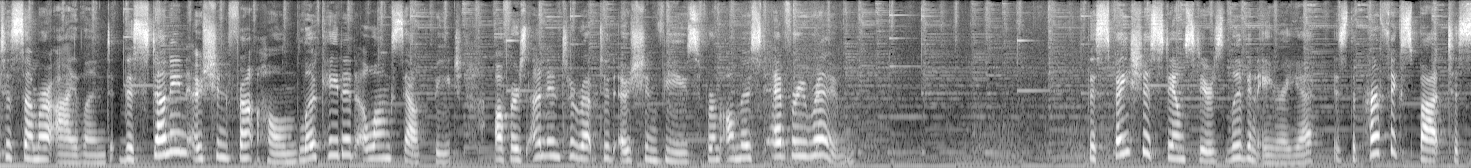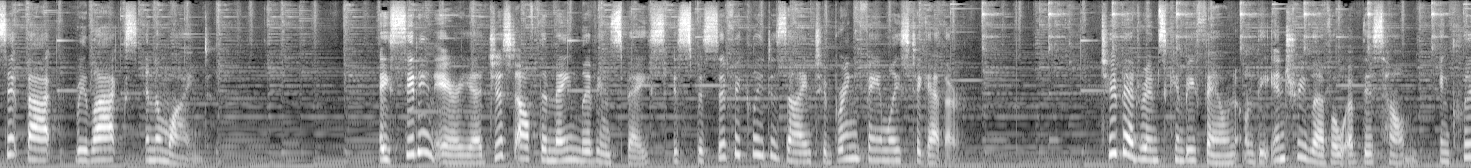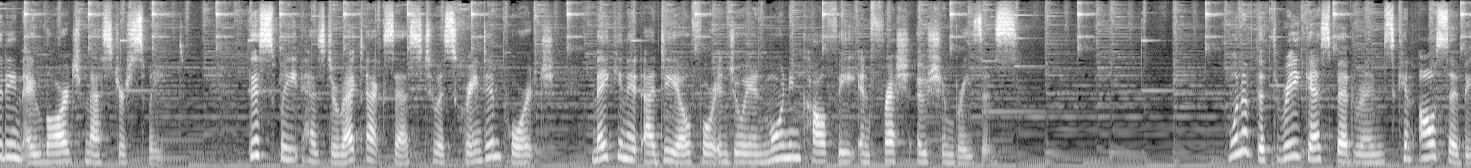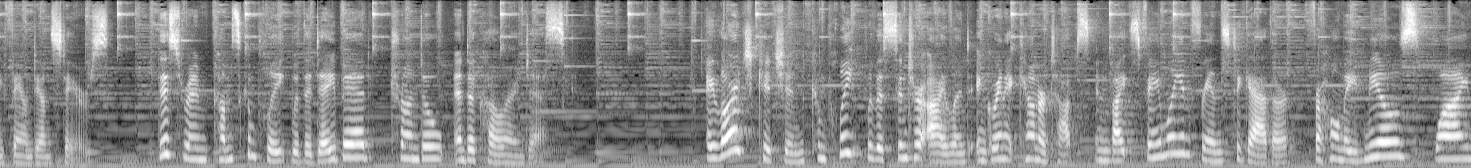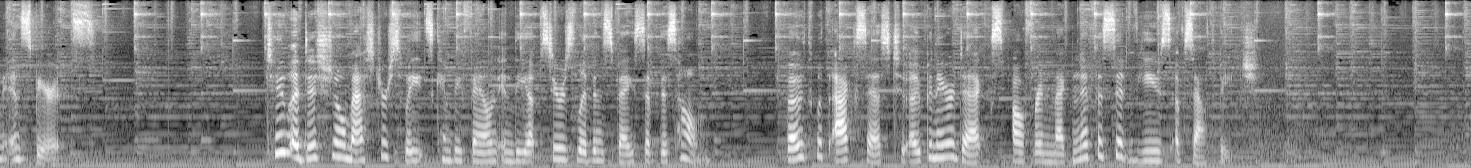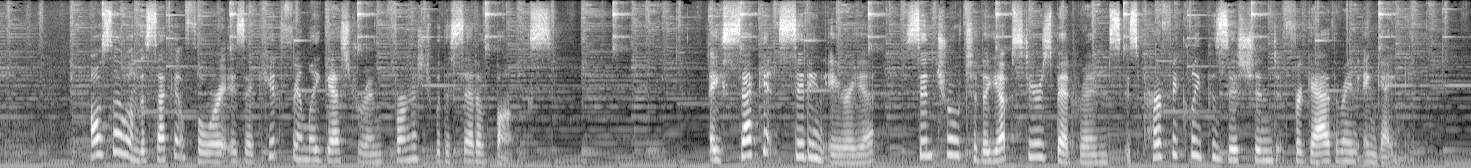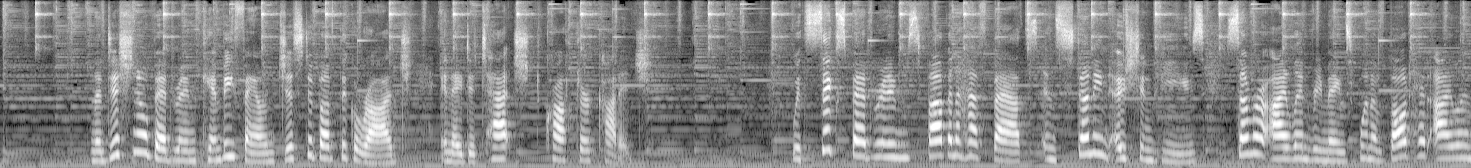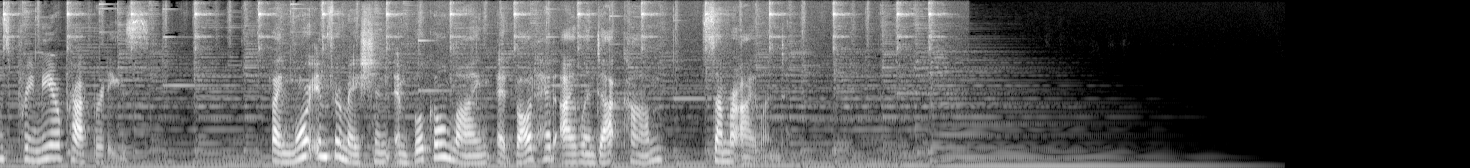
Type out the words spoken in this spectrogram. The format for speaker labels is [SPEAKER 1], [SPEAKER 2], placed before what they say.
[SPEAKER 1] to Summer Island. This stunning oceanfront home located along South Beach offers uninterrupted ocean views from almost every room. The spacious downstairs living area is the perfect spot to sit back, relax, and unwind. A sitting area just off the main living space is specifically designed to bring families together. Two bedrooms can be found on the entry level of this home, including a large master suite. This suite has direct access to a screened-in porch, making it ideal for enjoying morning coffee and fresh ocean breezes. One of the three guest bedrooms can also be found downstairs. This room comes complete with a daybed, trundle, and a coloring desk. A large kitchen, complete with a center island and granite countertops, invites family and friends to gather for homemade meals, wine, and spirits. Two additional master suites can be found in the upstairs living space of this home, both with access to open-air decks offering magnificent views of South Beach. Also on the second floor is a kid-friendly guest room furnished with a set of bunks. A second sitting area central to the upstairs bedrooms is perfectly positioned for gathering and gaming. An additional bedroom can be found just above the garage in a detached crofter cottage. With six bedrooms, five and a half baths, and stunning ocean views, Summer Island remains one of Bald Head Island's premier properties. Find more information and book online at baldheadisland.com, Summer Island.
